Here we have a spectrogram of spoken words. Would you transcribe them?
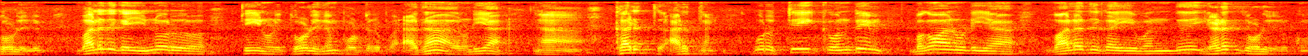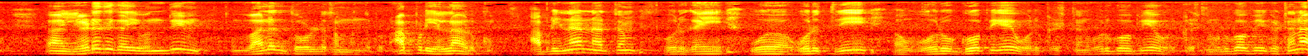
தோளிலும் வலது கை இன்னொரு ஸ்திரீயினுடைய தோளிலும் போட்டிருப்பார். அதுதான் அதனுடைய கருத்து அர்த்தம். ஒரு ஸ்திரீக்கு வந்து பகவானுடைய வலது கை வந்து இடது தோளில் இருக்கும். இடது கை வந்து வலது தோளில் சம்பந்தப்படும். அப்படி எல்லாம் இருக்கும். அப்படின்னா அர்த்தம்? ஒரு கை ஒரு ஸ்திரீ ஒரு கோபிகை ஒரு கிருஷ்ணன். ஒரு கோபிகை ஒரு கிருஷ்ணன். ஒரு கோபிகை கிருஷ்ணனா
